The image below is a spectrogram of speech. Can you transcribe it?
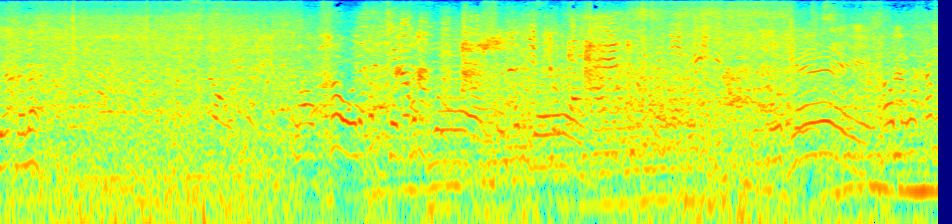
เยอะแล้วนะเราเข้านะครับเซ็นทรัลเวิลด์เซ็นทรัลเวิลด์โอเค เข้ามาแล้วครับ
